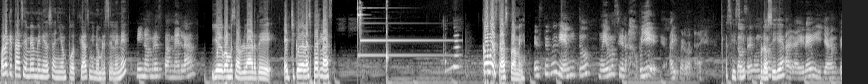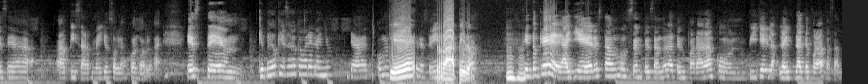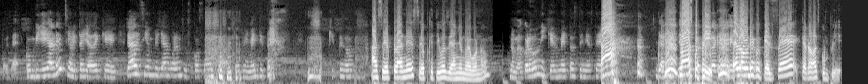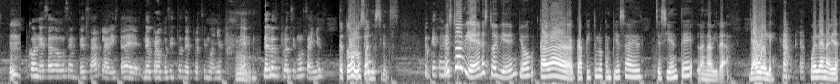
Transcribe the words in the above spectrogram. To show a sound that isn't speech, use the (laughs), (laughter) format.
Hola, ¿qué tal? Sean bienvenidos a Ñan Podcast. Mi nombre es Elene. Mi nombre es Pamela. Y hoy vamos a hablar de El chico de las perlas. ¿Cómo estás, Pame? Estoy muy bien, ¿y tú? Muy emocionada. Oye, ay, perdón. Sí, dos sí, segundos prosigue. al aire y ya empecé a, a pisarme yo sola cuando hablo. Ay, Este, ¿qué pedo que ya se va a acabar el año? Ya, ¿cómo Qué rápido. Siento que ayer estábamos empezando la temporada con BJ, la, la, la temporada pasada, pues, eh, con BJ y Alex, y ahorita ya de que ya diciembre ya guardan sus cosas, ya (laughs) 2023. ¿Qué pedo? Hacer planes y objetivos de año nuevo, ¿no? No me acuerdo ni qué metas tenía este año. ¡Ah! Ya No la crónica. Es lo único que sé que no las cumplí. Con eso vamos a empezar la lista de, de propósitos del próximo año. Mm. (laughs) De los próximos años. De todos los años siguientes. ¿Tú qué tal? Estoy bien, estoy bien. Yo cada capítulo que empieza es- se siente la Navidad. Ya huele. (laughs) Huele a Navidad.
